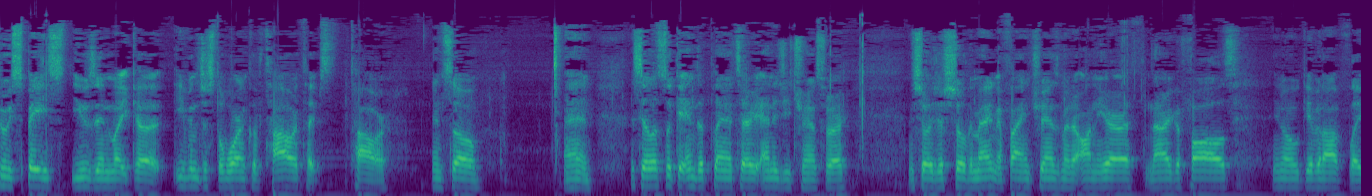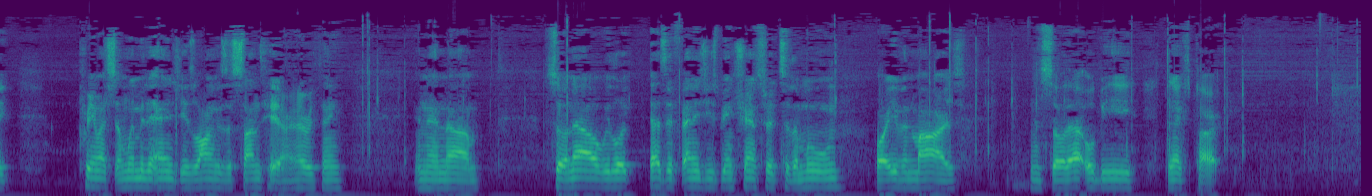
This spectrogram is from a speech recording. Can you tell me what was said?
through space using like uh, even just the Wardenclyffe Tower type tower. And so, and so let's look at interplanetary energy transfer. And so I just show the magnifying transmitter on the Earth, Niagara Falls, you know, giving off like pretty much unlimited energy as long as the sun's here and everything. And then, um, so now we look as if energy is being transferred to the moon or even Mars. And so that will be the next part.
